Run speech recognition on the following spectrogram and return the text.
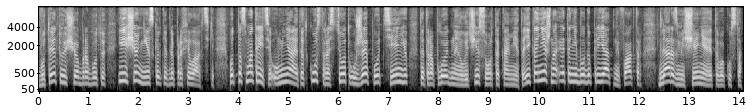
вот эту еще обработаю и еще несколько для профилактики. Вот посмотрите, у меня этот куст растет уже под тенью тетраплоидной лычи сорта комета. И конечно это неблагоприятный фактор для размещения этого куста.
